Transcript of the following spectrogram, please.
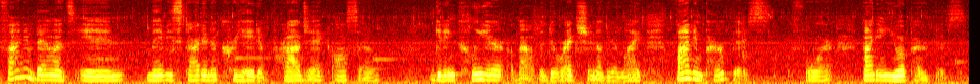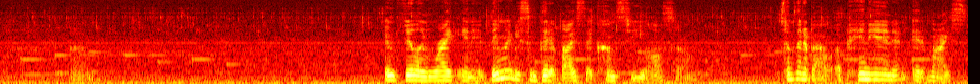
Finding balance in maybe starting a creative project also getting clear about the direction of your life finding purpose for finding your purpose. Um, and feeling right in it. There might be some good advice that comes to you also. Something about opinion and advice.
